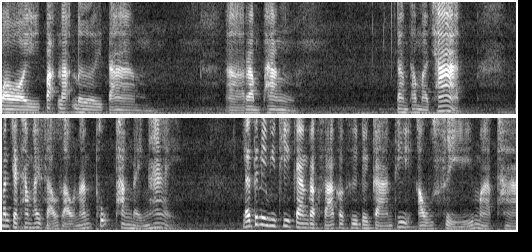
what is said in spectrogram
ปล่อยปะละเลยตามารำพัง ตามธรรมชาติ มันจะทำให้เสาเสานั้นพุพังได้ง่าย และที่นี่วิธีการรักษาก็คือโดยการที่เอาสีมาทา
